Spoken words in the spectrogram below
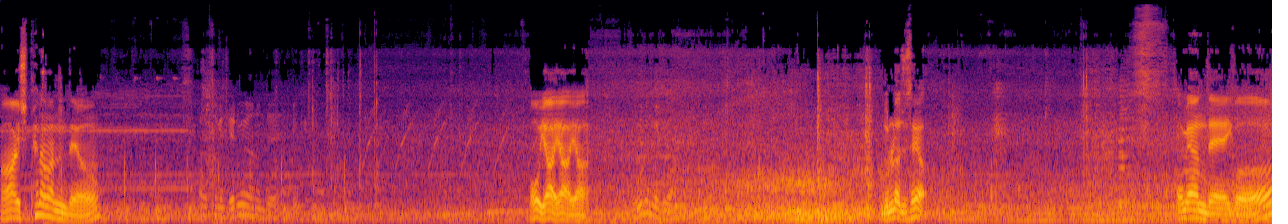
아 10회 남았는데요 아 저기 내려야 하는데. 오 야야야 노는 거 좋아. 눌러주세요 애매한데 이거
